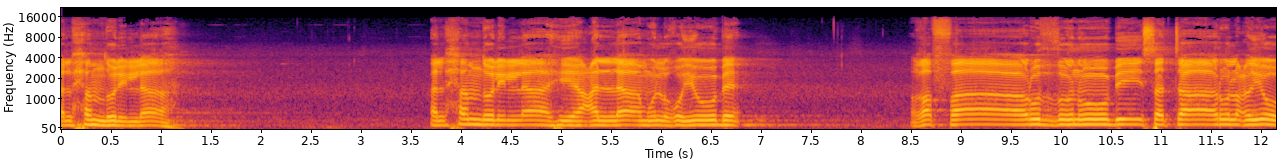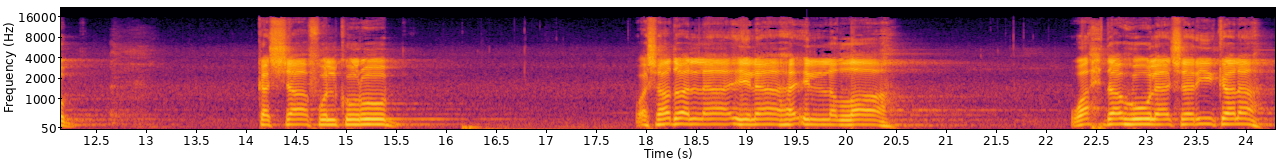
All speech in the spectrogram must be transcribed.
الحمد لله. الحمد لله علام الغيوب. غفار الذنوب ستار العيوب. كشاف الكروب. وأشهد أن لا إله إلا الله. وحده لا شريك له.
